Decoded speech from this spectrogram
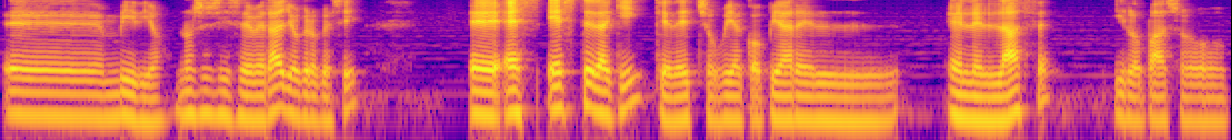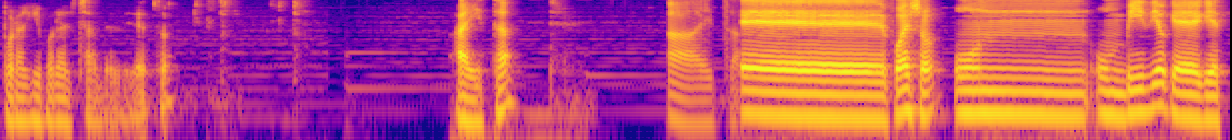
Eh, en vídeo. No sé si se verá, yo creo que sí. Eh, es este de aquí, que de hecho voy a copiar el, el enlace y lo paso por aquí por el chat del directo. Ahí está. Ahí está. Eh, pues eso, un, un vídeo que,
